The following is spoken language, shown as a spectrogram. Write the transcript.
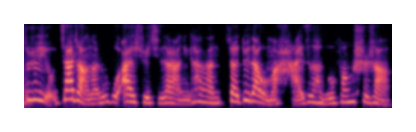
就是有家长呢，如果爱学习的家长，你看看在对待我们孩子的很多方式上。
